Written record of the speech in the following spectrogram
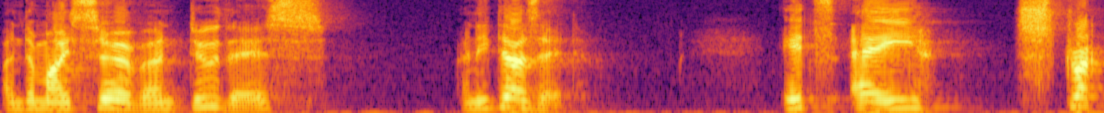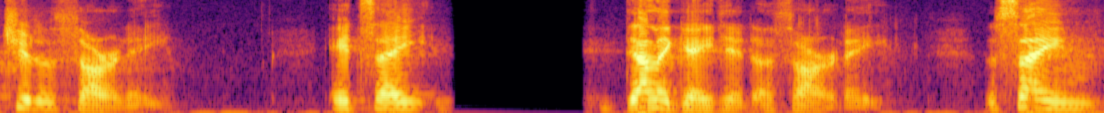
and to my servant, Do this, and he does it. It's a structured authority, it's a delegated authority. The same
